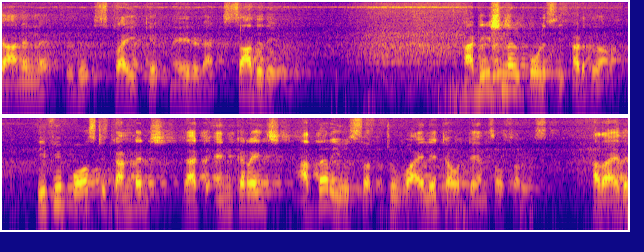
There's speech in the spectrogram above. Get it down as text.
ചാനലിന് ഒരു സ്ട്രൈക്ക് നേരിടാൻ സാധ്യതയുണ്ട്. അഡീഷണൽ പോളിസി അടുത്തതാണ്. If you post content that encourage other user to violate our terms of service അതായത്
